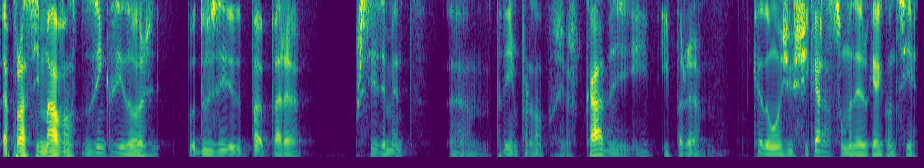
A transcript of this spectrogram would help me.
aproximavam-se dos inquisidores dos- pa- para precisamente um, pedirem perdão pelos seus pecados e, e- para cada um justificar à sua maneira o que acontecia.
